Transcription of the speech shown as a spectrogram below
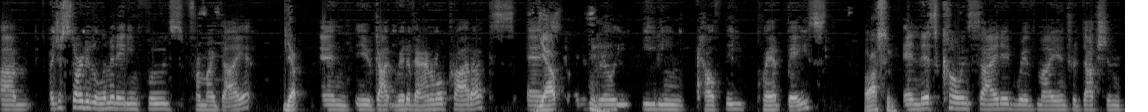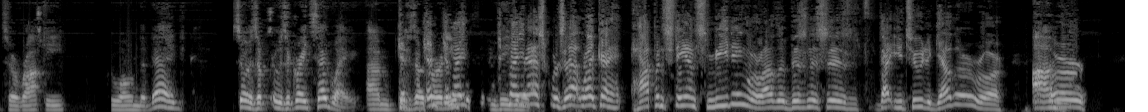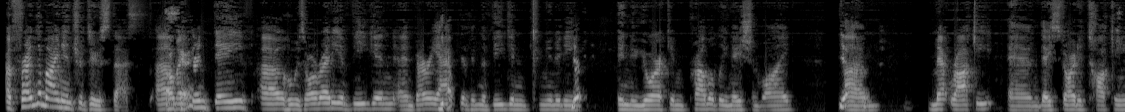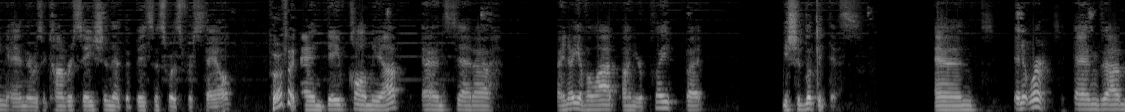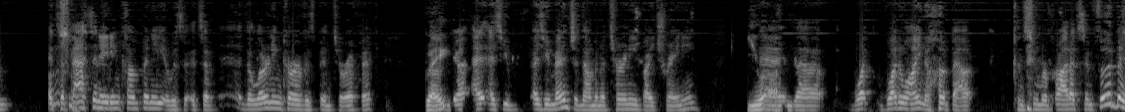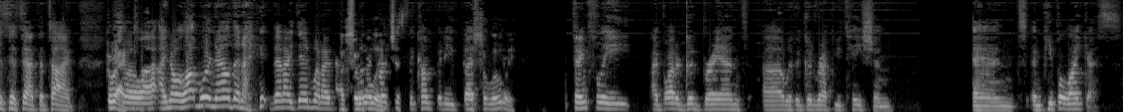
um, I just started eliminating foods from my diet, yep. And you got rid of animal products, and Yep. started really eating healthy, plant based. Awesome. And this coincided with my introduction to Rocky, who owned the Vegg. So it was a it was a great segue um, because I was can- already can I- interested in Can I ask, was that like a happenstance meeting or other businesses got you two together or, Um, or a friend of mine introduced us. Uh, My friend Dave, uh, who was already a vegan and very Yep. active in the vegan community Yep. in New York and probably nationwide, Yep. um, met Rocky and they started talking. And there was a conversation that the business was for sale. perfect. And Dave called me up and said, uh, I know you have a lot on your plate, but you should look at this. And and it worked. And um, it's a fascinating company. It was it's a the learning curve has been terrific. Great. Um, yeah, as you as you mentioned, I'm an attorney by training, you are. and uh, what what do I know about consumer products and food business at the time? Correct. So uh, I know a lot more now than I than I did when I when I Absolutely. purchased the company. But Absolutely. thankfully, I bought a good brand uh, with a good reputation, and and people like us.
